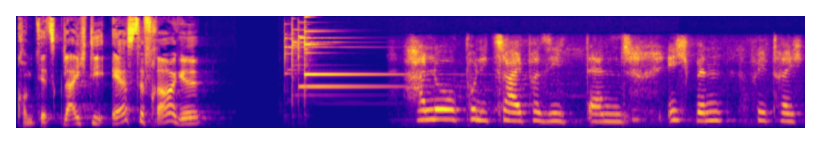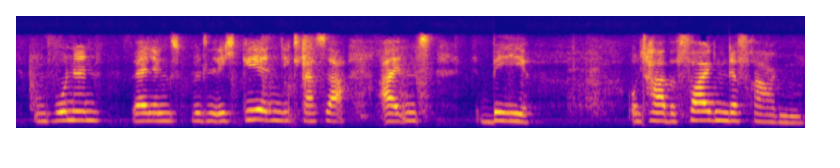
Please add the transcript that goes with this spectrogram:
kommt jetzt gleich die erste Frage. Hallo Polizeipräsident, ich bin Friedrich und wohne in Wellingsbüttel. Ich gehe in die Klasse 1b und habe folgende Fragen.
